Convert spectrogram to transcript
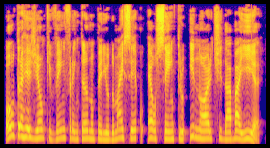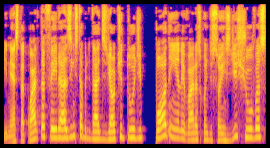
Outra região que vem enfrentando um período mais seco é o centro e norte da Bahia, e nesta quarta-feira as instabilidades de altitude podem elevar as condições de chuvas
